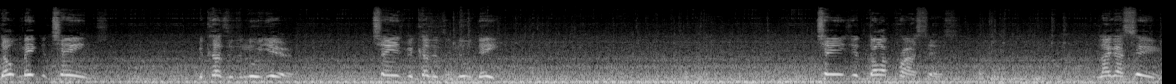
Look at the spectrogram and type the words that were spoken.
don't make a change because it's a new year. Change because it's a new date. Change your thought process like I said,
